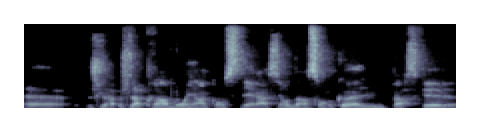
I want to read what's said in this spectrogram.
euh, je, la, prends moins en considération dans son cas à lui parce que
